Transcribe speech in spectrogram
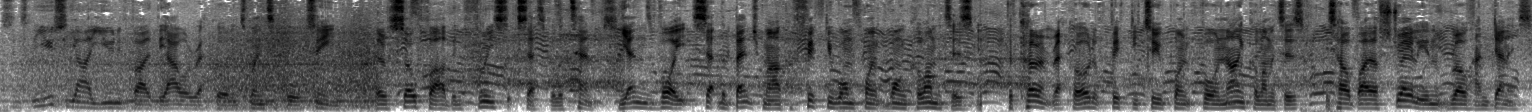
Since the UCI unified the hour record in 2014, there have so far been three successful attempts. Jens Voigt set the benchmark of 51.1 kilometres. The current record of 52.49 kilometres is held by Australian Rohan Dennis.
